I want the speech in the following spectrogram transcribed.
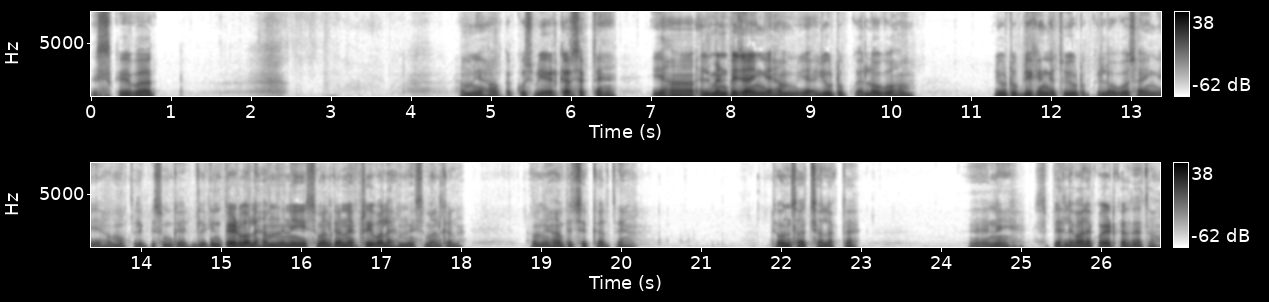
اس کے بعد ہم یہاں پہ کچھ بھی ایڈ کر سکتے ہیں۔ یہاں ایلیمنٹ پہ جائیں گے ہم یا یوٹیوب کا لوگو ہم۔ یوٹیوب لکھیں گے تو یوٹیوب کے لوگوس آئیں گے یہاں مختلف قسم کے، لیکن پیڈ والے ہم نے نہیں استعمال کرنا ہے فری والا ہم نے استعمال کرنا۔ ہے ہم یہاں پہ چیک کرتے ہیں۔ کون سا اچھا لگتا ہے؟ نہیں، پہلے والے کو ایڈ کر دیتا ہوں۔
